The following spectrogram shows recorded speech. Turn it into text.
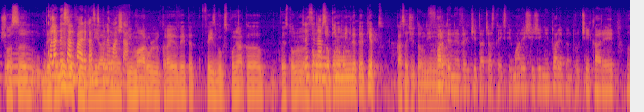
și o să mm, colac de decedeze salvare, clubul, ca să iar spunem așa. primarul Craiovei pe Facebook spunea că peste o lună, Trebuie să două, ne o să amintim- pună mâinile pe piept, ca să cităm din... Foarte uh, nefericită această exprimare și jignitoare pentru cei care uh,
